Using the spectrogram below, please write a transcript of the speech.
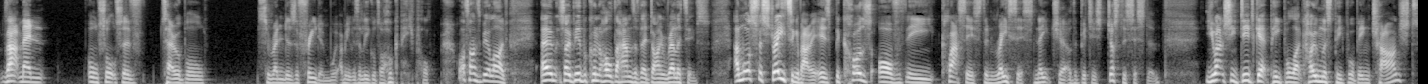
that meant all sorts of terrible surrenders of freedom. I mean, it was illegal to hug people. What time to be alive. Um, so people couldn't hold the hands of their dying relatives. And what's frustrating about it is because of the classist and racist nature of the British justice system, you actually did get people like homeless people being charged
